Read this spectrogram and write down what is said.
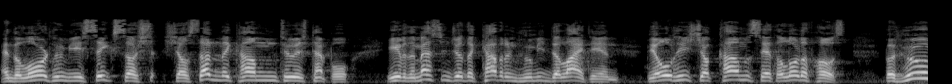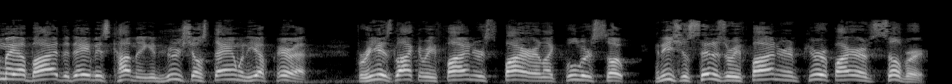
and the Lord whom ye seek shall suddenly come to his temple, even the messenger of the covenant whom ye delight in. Behold, he shall come, saith the Lord of hosts. But who may abide the day of his coming, and who shall stand when he appeareth? For he is like a refiner's fire and like fuller's soap. And he shall sit as a refiner and purifier of silver.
